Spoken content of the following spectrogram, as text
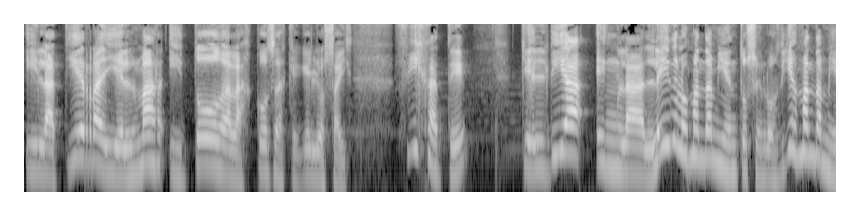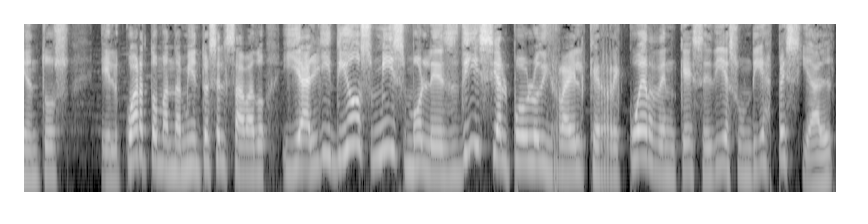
y la tierra y el mar y todas las cosas que ellos hay. Fíjate que el día en la ley de los mandamientos, en los diez mandamientos, el cuarto mandamiento es el sábado y allí Dios mismo les dice al pueblo de Israel que recuerden que ese día es un día especial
